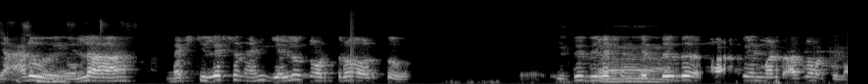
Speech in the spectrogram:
ಯಾರು ಎಲ್ಲ ನೆಕ್ಸ್ಟ್ ಇಲೆಕ್ಷನ್ ಹೆಂಗ್ ಗೆಲ್ಲುದ್ ನೋಡ್ತಿರೋ ಹೊರ್ತು ಇದ್ದಿದ್ ಇಲೆಕ್ಷನ್ ಗೆದ್ದದ ಮಾಡಕ್ಕೆ ಮಾಡಕ್ ಏನ್ ಮಾಡ್ತಾರೆ ಅದ್ ಮಾಡ್ತಿಲ್ಲ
